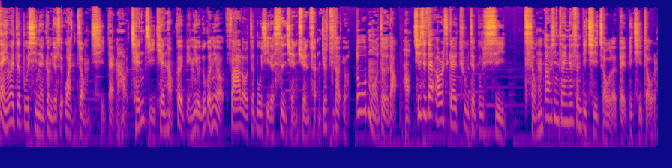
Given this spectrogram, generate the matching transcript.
但因为这部戏呢，根本就是万众期待嘛，哈！前几天哈，各位朋友，如果你有 follow 这部戏的事前宣传，你就知道有多么热闹。好，其实，在《Our Sky Two》这部戏，从到现在应该剩第七周了，对，第七周了。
